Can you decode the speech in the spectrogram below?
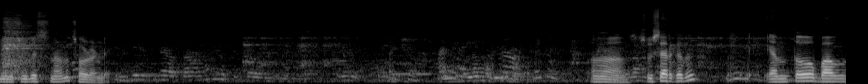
మీకు చూపిస్తున్నాను చూడండి. చూశారు కదా? ఎంతో బాగు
